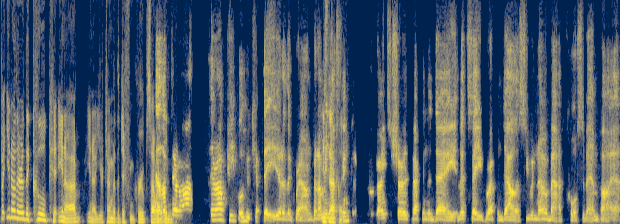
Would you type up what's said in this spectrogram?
But you know, there are the cool, you know, you know, you're talking about the different groups. I Yeah, look, been. there are there are people who kept their ear to the ground, but I mean, Exactly. I think that if you were going to shows back in the day. Let's say you grew up in Dallas, you would know about Course of Empire,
